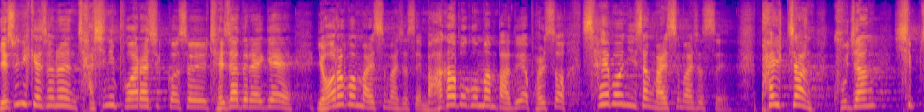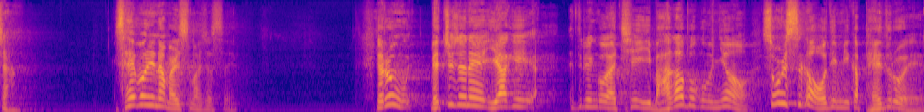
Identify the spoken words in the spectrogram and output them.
예수님께서는 자신이 부활하실 것을 제자들에게 여러 번 말씀하셨어요. 마가복음만 봐도요, 벌써 세 번 이상 말씀하셨어요. 8장, 9장, 10장. 세 번이나 말씀하셨어요. 여러분, 몇 주 전에 이야기 해 드린 것 같이 이 마가복음은요, 소스가 어디입니까? 베드로예요.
